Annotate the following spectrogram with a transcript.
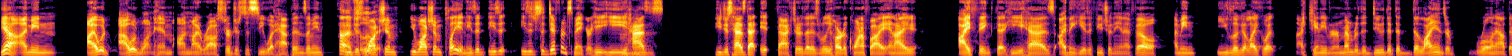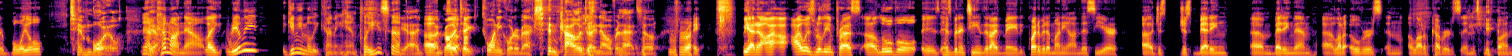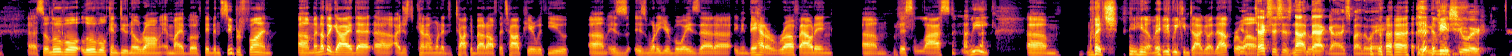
Yeah, I mean, I would I would want him on my roster just to see what happens. I mean, oh, you just watch him you watch him play and he's a he's a he's just a difference maker. He he mm-hmm. has he just has that it factor that is really hard to quantify and I I think that he has I think he has a future in the NFL. I mean, you look at like what I can't even remember the dude that the, the Lions are rolling out there. Boyle. Tim Boyle. Yeah, yeah, come on now. Like, really? give me Malik Cunningham, please. Yeah, I'd, Um, I'd probably so I- take 20 quarterbacks in college right now over that. So right. But yeah, no, I I I was really impressed. Uh, Louisville is has been a team that I've made quite a bit of money on this year. Uh, just just betting, um, betting them uh, a lot of overs and a lot of covers, and it's been Yeah. fun. Uh, so Louisville Louisville can do no wrong in my book. They've been super fun. Um, another guy that uh, I just kind of wanted to talk about off the top here with you um, is is one of your boys that uh, I mean they had a rough outing um, this last week. Um, which you know maybe we can talk about that for a yeah, while. Texas is not back, guys. By the way, I in mean, case you were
